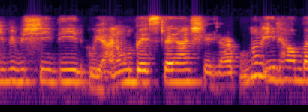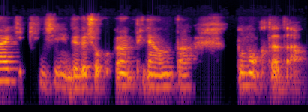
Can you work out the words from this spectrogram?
gibi bir şey değil bu yani. Onu besleyen şeyler bunlar. İlhan Berk ikinciliğinde de çok ön planda bu noktada.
